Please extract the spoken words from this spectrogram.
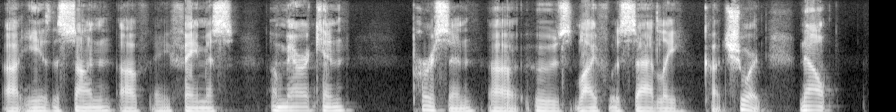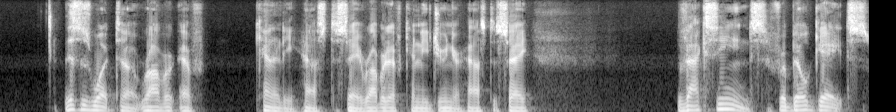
Uh, he is the son of a famous American person uh, whose life was sadly cut short. Now, this is what uh, Robert F. Kennedy has to say. Robert F. Kennedy Jr. has to say vaccines for Bill Gates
